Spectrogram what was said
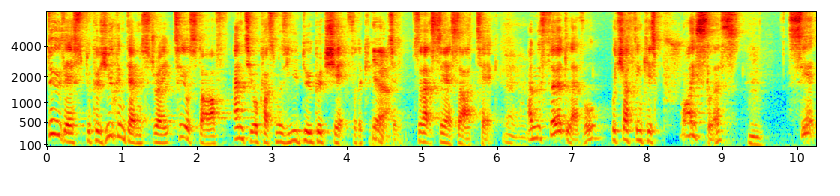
do this because you can demonstrate to your staff and to your customers you do good shit for the community. Yeah. So that's CSR tick. Yeah, yeah. And the third level, which I think is priceless, see it,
